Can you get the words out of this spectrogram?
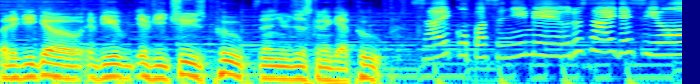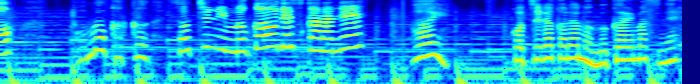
But if you go, if you, if you choose poop, then you're just gonna get poop. サイコパス2名うるさいですよともかくそっちに向かうですからねはい こちらからも向かいますね。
